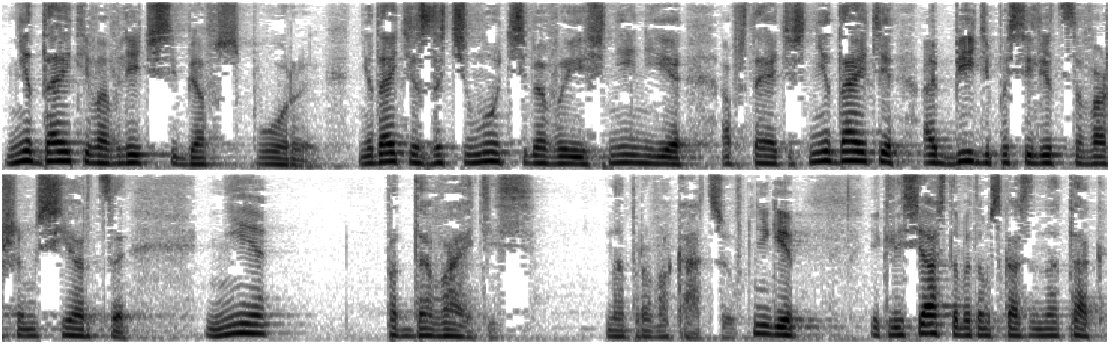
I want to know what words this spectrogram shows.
Не дайте вовлечь себя в споры, не дайте затянуть себя в выяснение обстоятельств, не дайте обиде поселиться в вашем сердце, не поддавайтесь на провокацию. В книге Экклесиаст об этом сказано так.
